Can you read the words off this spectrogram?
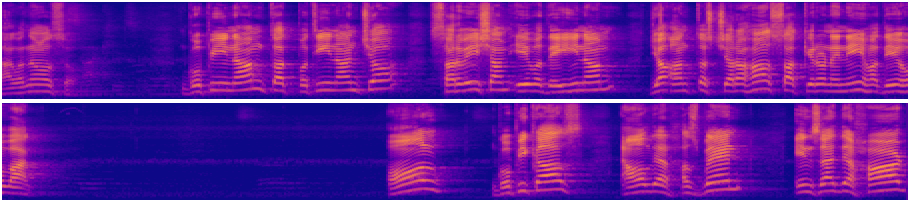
Bhagavatam also. Gopinam tat patinancha sarvesham eva dehinam ja antascharaha sa kirananeha dehovak. All gopikas, all their husband, inside their heart,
